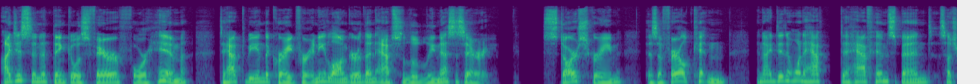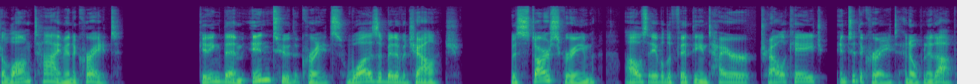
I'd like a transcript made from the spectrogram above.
I just didn't think it was fair for him to have to be in the crate for any longer than absolutely necessary. Starscream is a feral kitten, and I didn't want to have to have him spend such a long time in a crate. Getting them into the crates was a bit of a challenge. With Starscream, I was able to fit the entire travel cage into the crate and open it up.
